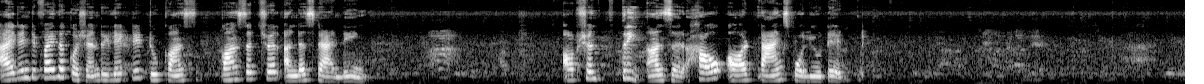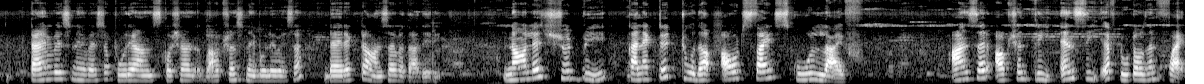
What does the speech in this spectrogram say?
identify the question related to cons- conceptual understanding. Option 3 answer how are tanks polluted time waste नहीं, वैसा पूरे क्वेश्चन ऑप्शंस नहीं बोले, वैसा डायरेक्ट आंसर बता दे रही। Knowledge should be connected to the outside school life answer option three N C F two thousand five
